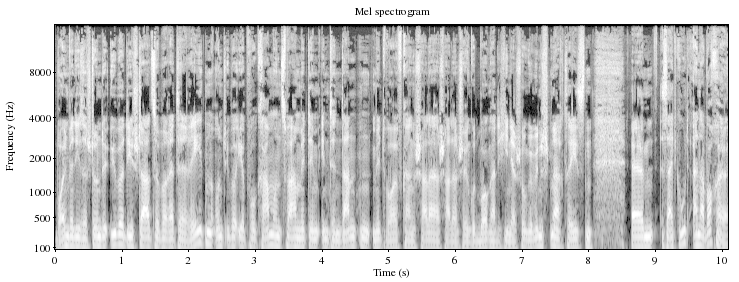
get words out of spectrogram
wollen wir in dieser Stunde über die Staatsoperette reden und über ihr Programm und zwar mit dem Intendanten, mit Wolfgang Schaller. Herr Schaller, schönen guten Morgen, hatte ich Ihnen ja schon gewünscht nach Dresden. Ähm, seit gut einer Woche,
